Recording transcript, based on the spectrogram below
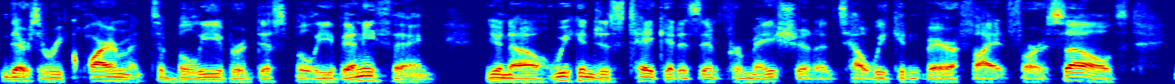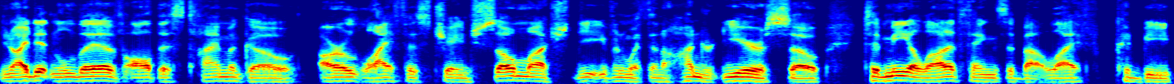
there's a requirement to believe or disbelieve anything. You know, we can just take it as information until we can verify it for ourselves. You know, I didn't live all this time ago. Our life has changed so much, even within a hundred years. So to me, a lot of things about life could be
